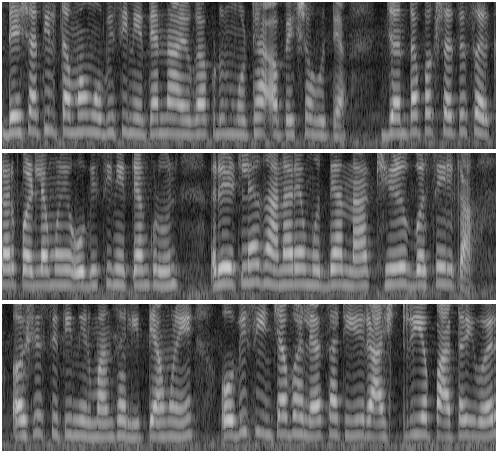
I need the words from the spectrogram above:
देशातील तमाम ओबीसी नेत्यांना आयोगाकडून मोठ्या अपेक्षा होत्या. जनता पक्षाचे सरकार पडल्यामुळे ओबीसी नेत्यांकडून रेटल्या जाणाऱ्या मुद्द्यांना खीळ बसेल का अशी स्थिती निर्माण झाली. त्यामुळे ओबीसींच्या भल्यासाठी राष्ट्रीय पातळीवर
